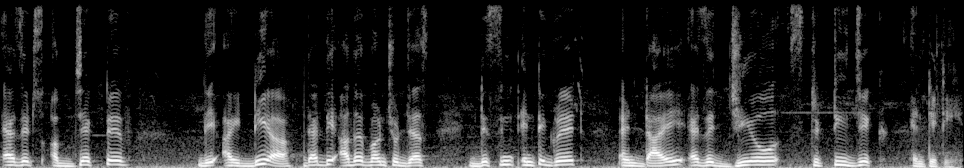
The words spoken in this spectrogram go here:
as its objective the idea that the other one should just disintegrate and die as a geostrategic entity.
